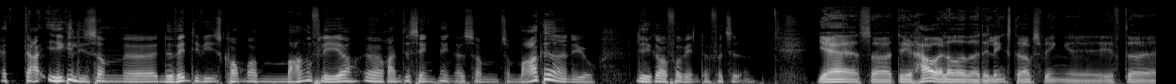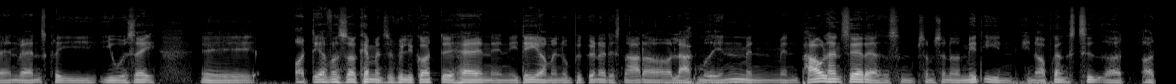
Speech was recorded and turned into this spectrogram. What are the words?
at der ikke ligesom øh, nødvendigvis kommer mange flere øh, rentesænkninger, som, som markederne jo ligger og forventer for tiden. Ja, altså det har jo allerede været det længste opsving øh, efter 2. verdenskrig i, i USA. Øh, og derfor så kan man selvfølgelig godt øh, have en, en idé om, at nu begynder det snart at, at lagt mod enden, men, men Paul han ser det altså som, som sådan noget midt i en, en opgangstid, og, og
